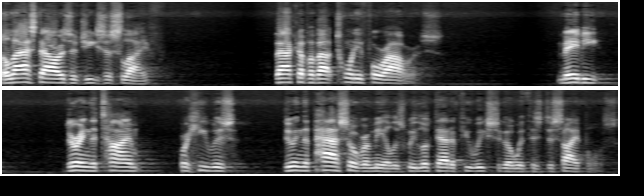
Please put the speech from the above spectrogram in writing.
the last hours of Jesus' life. Back up about 24 hours. Maybe during the time where he was doing the Passover meal, as we looked at a few weeks ago with his disciples.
